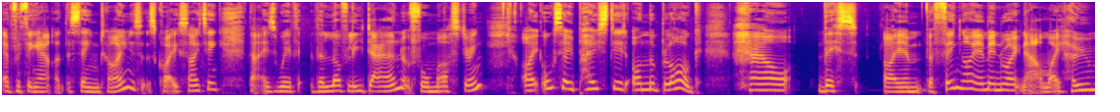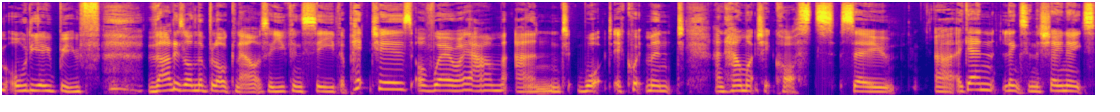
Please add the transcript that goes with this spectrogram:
everything out at the same time. So it's quite exciting. That is with the lovely Dan for mastering. I also posted on the blog how this I am the thing I am in right now, my home audio booth. That is on the blog now. So you can see the pictures of where I am and what equipment and how much it costs. So uh, again, links in the show notes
